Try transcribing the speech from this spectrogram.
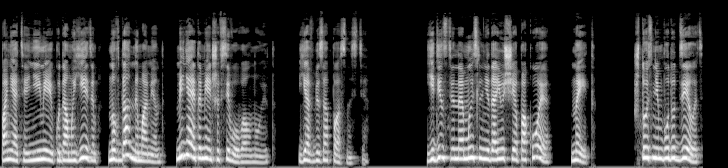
Понятия не имею, куда мы едем, но в данный момент меня это меньше всего волнует. Я в безопасности. Единственная мысль, не дающая покоя — Нейт. Что с ним будут делать?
